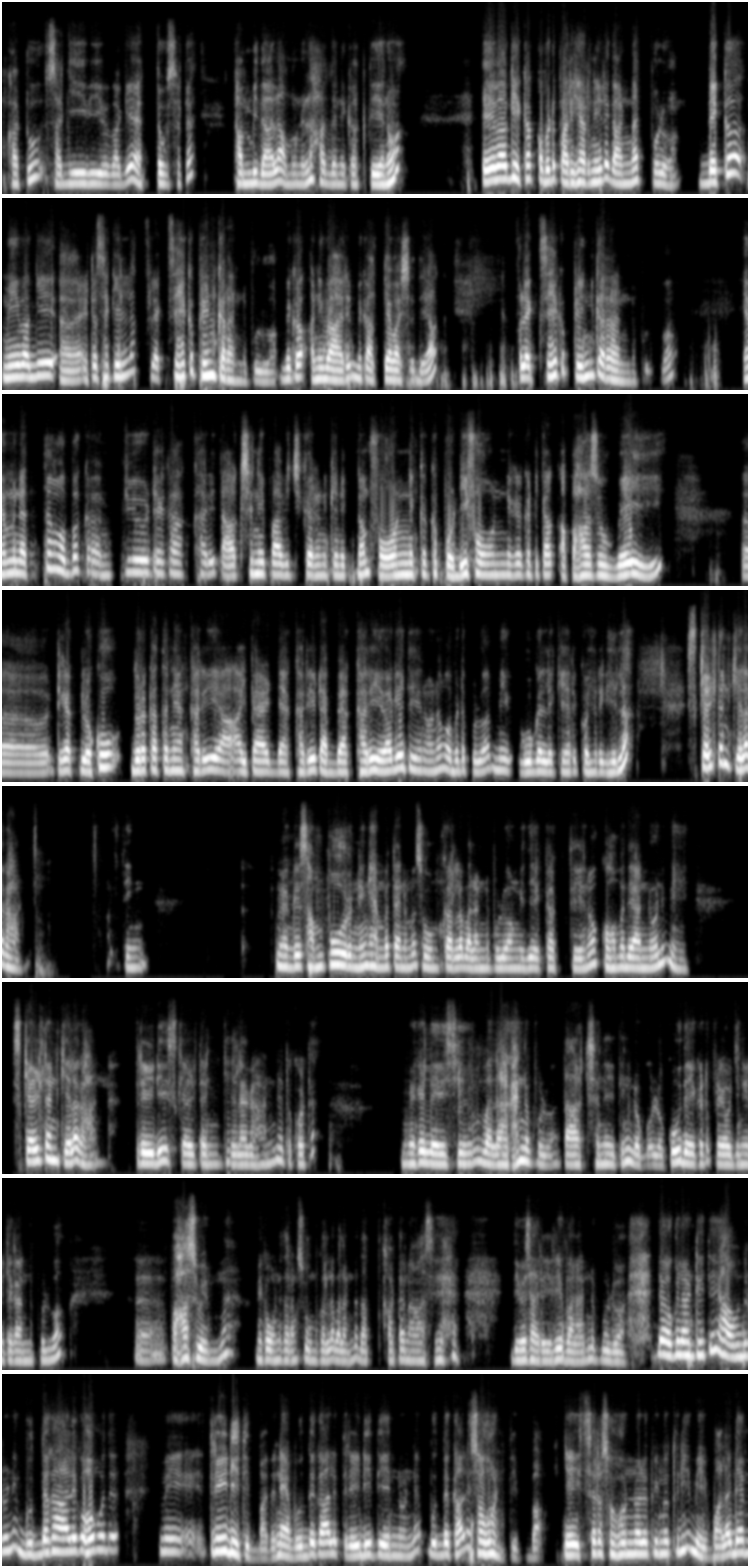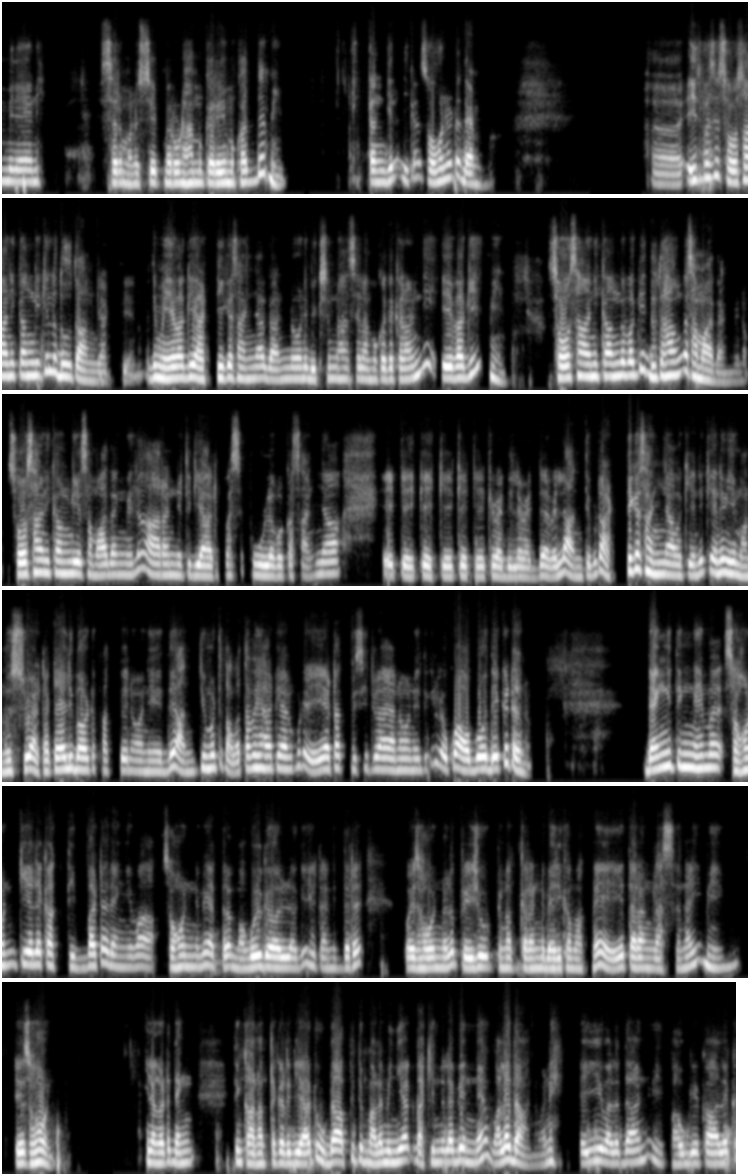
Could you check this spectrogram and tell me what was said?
කටු සජීවීව වගේ ඇත්ත උසට කම්බි දාලා අමුණල හදන එකක් තියෙනවා. ඒ වගේ එකක් ඔබට පරිහරණයට ගන්නත් පුළුවන්. දෙක මේ වගේ එට සැකිල්ලක් ෆලෙක්ස් එක ප්‍රින්් කරන්න පුළුවන්. එක අනිවාර්ය එක අත්‍යවශ්‍ය දෙයක්. ෆලෙක්ස් එක ප්‍රින්් කරන්න පුළුවන්. එම නැත්තම් ඔබ කම්පියුට එකක් හරි තාක්ෂණය පාවිච්චි කරන කෙනෙක් නම් ෆෝන් එකක පොඩි ෆෝන් එක ටිකක් අපහසු වෙයි. ටිකක් ලොකු දුරකතනයක් හරි අයිපඩයක් හරි ටැබ්බයක් හරි වගේ තියෙනවන ඔබට පුළුවන් මේ Google එක හරි කොහර ගිලා ස්කෙල්ටන් කියලා ගන්න ඉතින් මගේ සම්පූර්ණෙන් හැම තැනම සූම් කරලා බලන්න පුළුවන් විදි එකක් තියෙනවා. කොහොම දෙයන්න ඕනි? මේ ස්කෙල්ටන් කියලා ගන්න 3D ස්කෙල්ටන් කියලා ගන්න එතකොට මේක ලේසිම බලාගන්න පුළුවන්. තාක්ෂණය ඉතින් ලොක ලොකු දෙකට ප්‍රයෝජනයට ගන්න පුළුවන්. පහසුවෙන්ම මේක ඕන තරම් සූම් කරලා බලන්න දත් කටනාසය දිව ශරීරය බලන්න පුළුවන්. ඔගලන්ට හිතේ හමුදුරනි බුද්ධ කාලෙ කොහොමද මේ 3D තිබ්බද? නෑ බුද්ධ කාලේ 3D තියෙන්න ඕන. බුද්ධ කාලේ සොහොන් තිබ්බා. ඒ ඉස්සර සොහොන් වල පිංගුතුනි මේ වල දැම්මේ නෑනේ. ඉස්සර මිනිස්සෙක් මරුණාම කරේ මොකද්ද මේ එක්කන් ගිල නිකන් සොහොනට දැම්මා. ඒත් පස සෝසානිකංග කියල දූතාන්ගයක් තියෙන ති මේ වගේ අට්ටික සංඥා ගන්න ඕන භික්ෂන් හසලා මොකද කරන්නේ? ඒ වගේ මේ සෝසානිකංග වගේ දුහංග සමාදන් වෙන සෝසානිකන්ගේ සමාදන් වෙලා ආරන්නට ගයාට පස පූලවක සංඥා ඒ ඒක වැඩිල වැඩ වෙල අන්තිමට අට්ටික සංඥාව කියන කියන මේ මනුස්ව ඇට කෑලි බවට පත්වෙනවා නේද? අන්තිමට තවතව හටයනකට ඒයටත් විසිටලා යනවනදක ලොක අබෝධකටන දැන් ඉතින් එහෙම සොහොන් කියල එකක් තිබ්බට දැන්වා සොහොන්න මේ ඇතර මගුල් ගවල්ලගේ හට නිතර ඔය සොහොන්නල ප්‍රේෂූට්නත් කරන්න බැරිකමක් නෑ. ඒ තරම් ලස්සනයි මේ ඒ සොහොන්. ඉළඟට දැන් ඉතින් කනත්තකට ගයාට උඩ අපිට මළමිනියක් දකින්න ලැබෙන්න වලදානවනේ ඇයි වලදාන්නේ පෞග්‍ය කාලෙක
